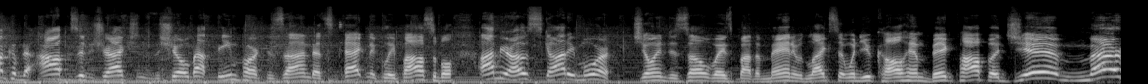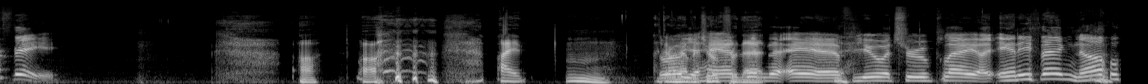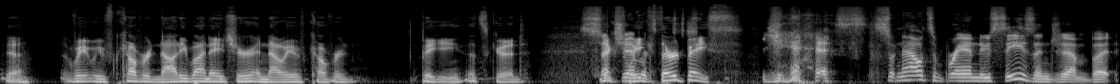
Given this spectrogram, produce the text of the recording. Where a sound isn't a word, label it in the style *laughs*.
Welcome to Opposite Attractions, the show about theme park design that's technically possible. I'm your host, Scotty Moore, joined as always by the man who likes it when you call him Big Papa, Jim Murphy. Uh, uh, *laughs* I, mm, I Throw don't have your a joke for that. in the air if you a true player. Anything? No? *laughs* yeah, we we've covered Naughty by Nature, and now we have covered Biggie. That's good. So, Next Jim, week, third base. Yes. So now it's a brand new season, Jim, but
